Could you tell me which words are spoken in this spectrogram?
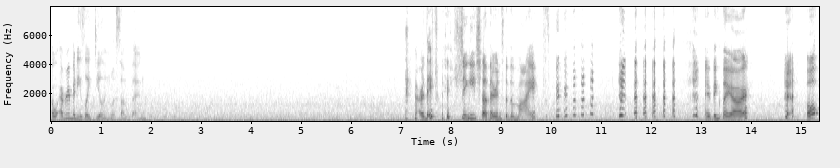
Oh, everybody's like dealing with something. Are they pushing each other into the mines? I think they are. Oh!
